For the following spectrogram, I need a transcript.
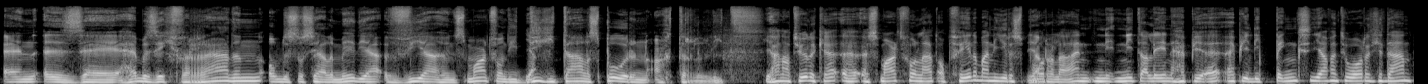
En eh, zij hebben zich verraden op de sociale media via hun smartphone die digitale sporen achterliet. Ja, natuurlijk. Hè. Eh, Een smartphone laat op vele manieren sporen laten. Ni- Niet alleen heb je, heb je die pings die af en toe worden gedaan,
